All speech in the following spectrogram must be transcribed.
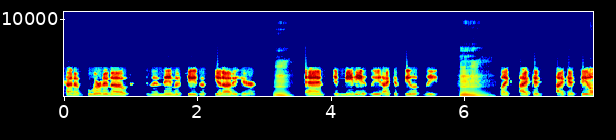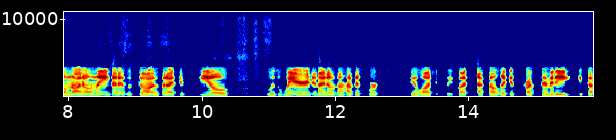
kind of blurted out, "In the name of Jesus, get out of here!" Hmm. And immediately, I could feel it leave. Hmm. Like I could, I could feel not only that it was gone, but I could feel it was weird. And I don't know how this works theologically, but I felt like its proximity it got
